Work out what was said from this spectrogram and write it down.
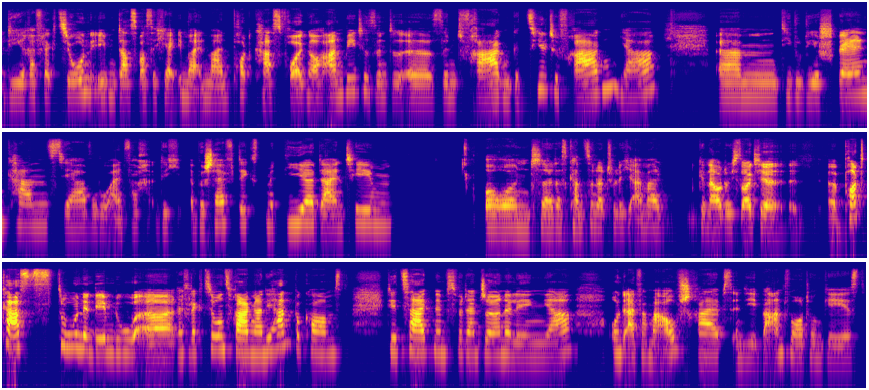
die Reflexion, eben das, was ich ja immer in meinen Podcast-Folgen auch anbiete, sind, äh, sind Fragen, gezielte Fragen, ja, ähm, die du dir stellen kannst, ja, wo du einfach dich beschäftigst mit dir, deinen Themen. Und äh, das kannst du natürlich einmal genau durch solche äh, Podcasts tun, indem du äh, Reflexionsfragen an die Hand bekommst, dir Zeit nimmst für dein Journaling, ja, und einfach mal aufschreibst, in die Beantwortung gehst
